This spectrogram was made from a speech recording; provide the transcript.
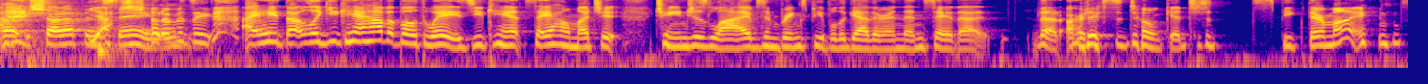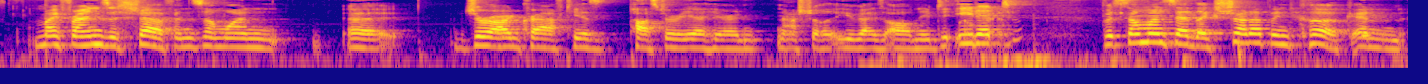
like, shut up and yeah, sing shut up and sing. I hate that. Like you can't have it both ways. You can't say how much it changes lives and brings people together, and then say that that artists don't get to speak their minds. my friend's a chef and someone uh, Gerard Craft he has pastaria here in nashville you guys all need to eat it. but someone said like shut up and cook. And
